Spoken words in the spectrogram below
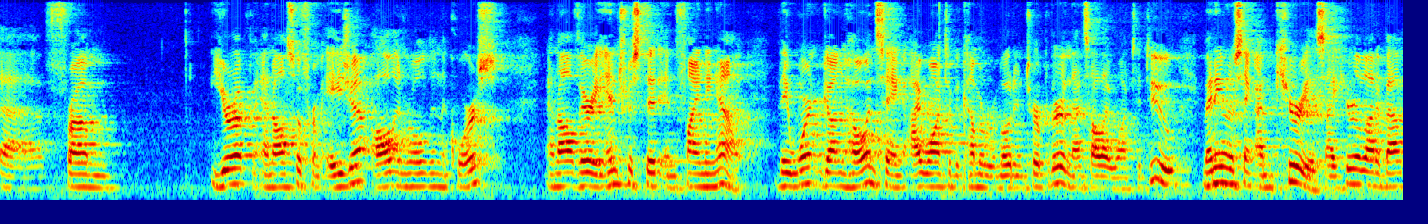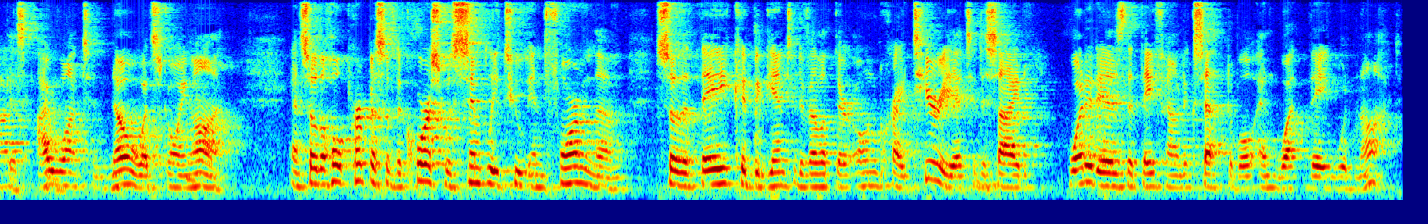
uh, from Europe, and also from Asia, all enrolled in the course and all very interested in finding out. They weren't gung ho and saying, I want to become a remote interpreter and that's all I want to do. Many of them were saying, I'm curious, I hear a lot about this, I want to know what's going on. And so the whole purpose of the course was simply to inform them so that they could begin to develop their own criteria to decide what it is that they found acceptable and what they would not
